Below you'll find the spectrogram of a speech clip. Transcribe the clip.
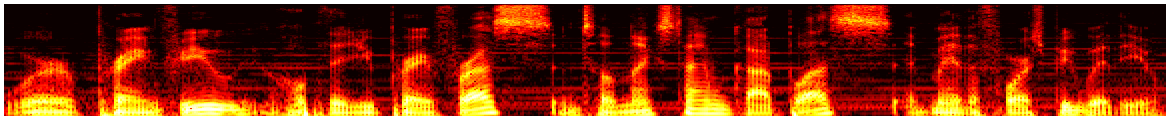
we're praying for you. Hope that you pray for us. Until next time, God bless, and may the force be with you.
